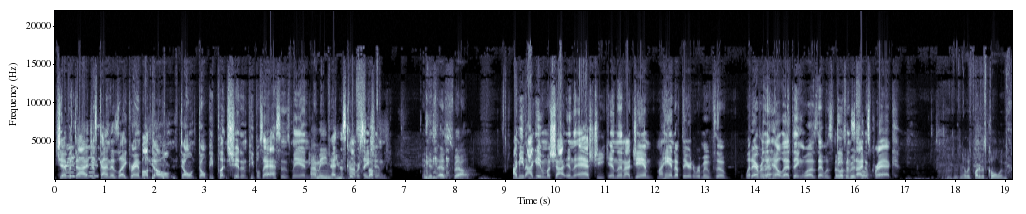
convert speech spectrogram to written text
Jebediah just kind of is like, Grandpa, don't, don't, don't be putting shit in people's asses, man. I mean, had you this put stuff conversation. in his ass as well. I mean, I gave him a shot in the ass cheek, and then I jammed my hand up there to remove the whatever the hell that thing was that was That deep inside whistle. his crack. it was part of his colon.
